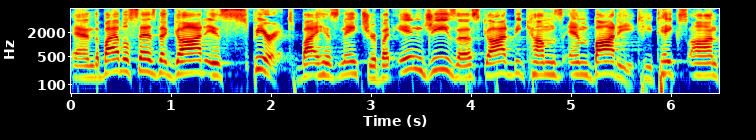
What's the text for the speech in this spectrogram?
And the Bible says that God is spirit by his nature, but in Jesus, God becomes embodied. He takes on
